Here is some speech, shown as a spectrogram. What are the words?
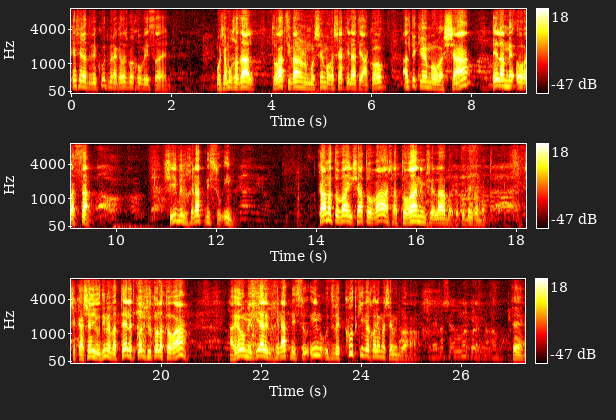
קשר הדבקות בין הקדוש ברוך הוא וישראל. כמו שאמרו חז"ל, תורה ציווה לנו משה מורשה קהילת יעקב, אל תקרא מורשה, אלא מאורסה, שהיא בבחינת נישואין. כמה טובה אישה טובה שהתורה נמשלה בה, כתוב ביזמות. שכאשר יהודי מבטל את כל אישותו לתורה, הרי הוא מגיע לבחינת נישואין ודבקות כביכול עם השם יתברך. זה מה שהרב אומר כל הזמן, לא? כן.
